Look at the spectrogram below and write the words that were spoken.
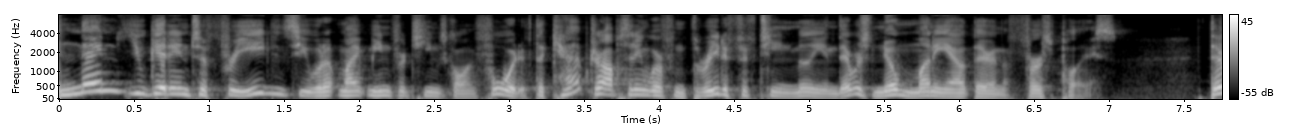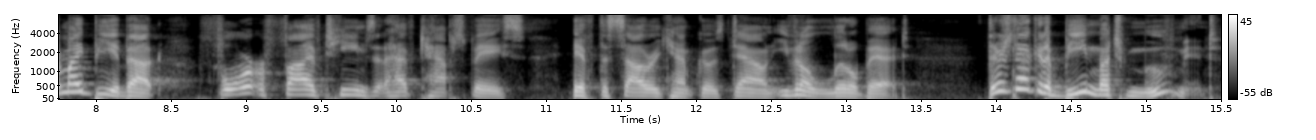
And then you get into free agency, what it might mean for teams going forward. If the cap drops anywhere from 3 to 15 million, there was no money out there in the first place. There might be about four or five teams that have cap space if the salary cap goes down even a little bit. There's not going to be much movement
